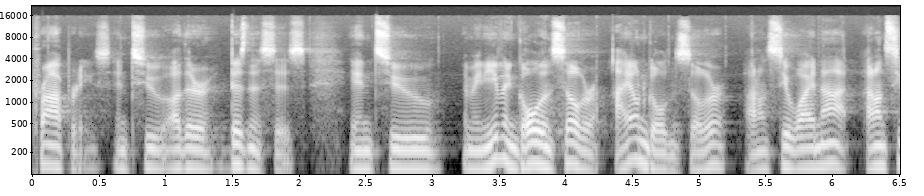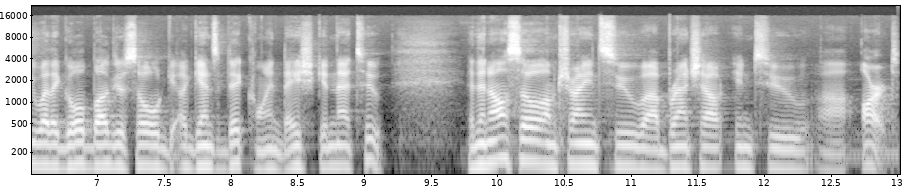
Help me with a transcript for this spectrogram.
properties, into other businesses, into, I mean, even gold and silver. I own gold and silver. I don't see why not. I don't see why the gold bugs are so against Bitcoin. They should get in that too. And then also, I'm trying to uh, branch out into uh, art.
